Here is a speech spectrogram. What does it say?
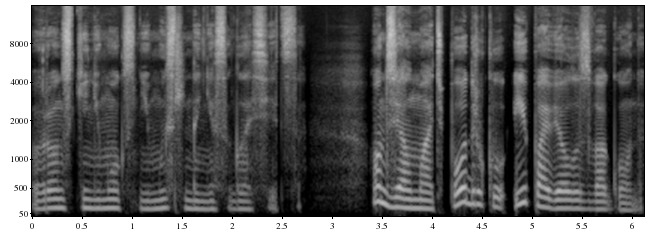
Вронский не мог с ней мысленно не согласиться. Он взял мать под руку и повел из вагона.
